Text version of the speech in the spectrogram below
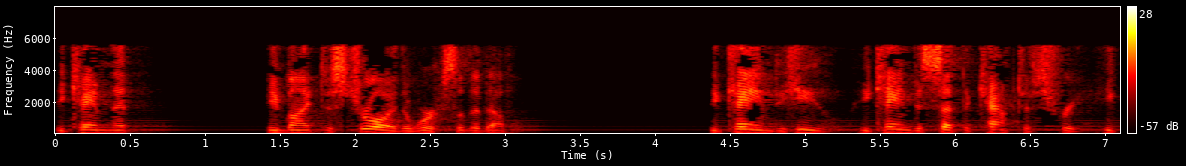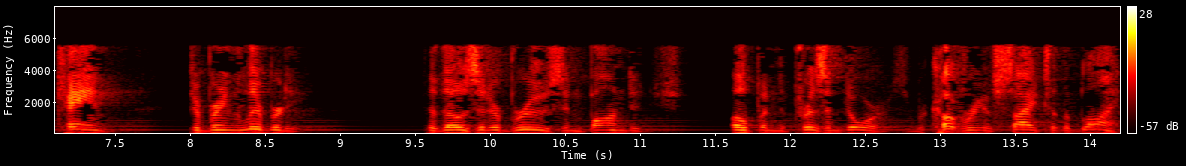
He came that he might destroy the works of the devil. He came to heal. He came to set the captives free. He came to bring liberty to those that are bruised in bondage, open the prison doors, recovery of sight to the blind.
